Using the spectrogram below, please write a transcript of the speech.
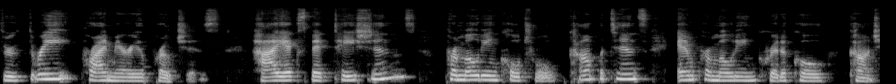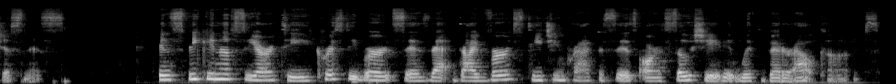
through three primary approaches high expectations, promoting cultural competence, and promoting critical consciousness. In speaking of CRT, Christy Byrd says that diverse teaching practices are associated with better outcomes.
